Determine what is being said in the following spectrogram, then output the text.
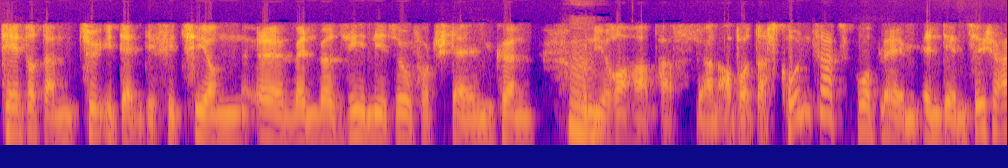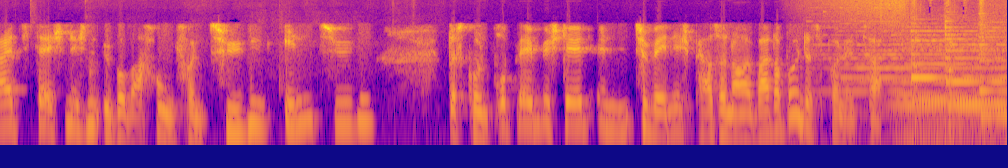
Täter dann zu identifizieren, äh, wenn wir sie nicht sofort stellen können hm. und ihrer habhaft werden. Aber das Grundsatzproblem in den sicherheitstechnischen Überwachung von Zügen, in Zügen, das Grundproblem besteht in zu wenig Personal bei der Bundespolizei.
